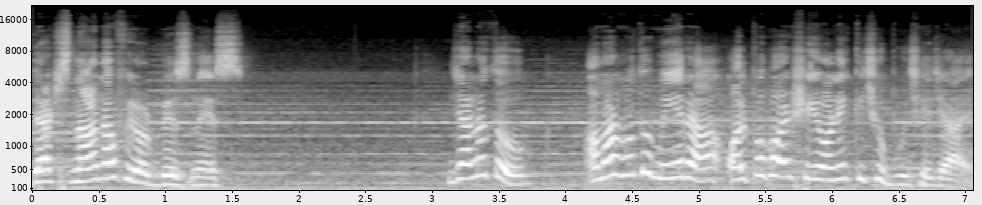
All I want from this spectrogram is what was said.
that's none of your business জানো তো আমার মতো মেয়েরা অল্প বয়সেই অনেক কিছু বুঝে যায়।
